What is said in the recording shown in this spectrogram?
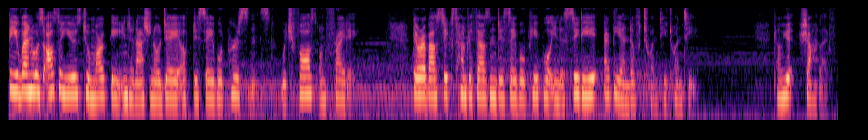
The event was also used to mark the International Day of Disabled Persons, which falls on Friday. There are about 600,000 disabled people in the city at the end of 2020. Zhang Yue, Shanghai Live.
